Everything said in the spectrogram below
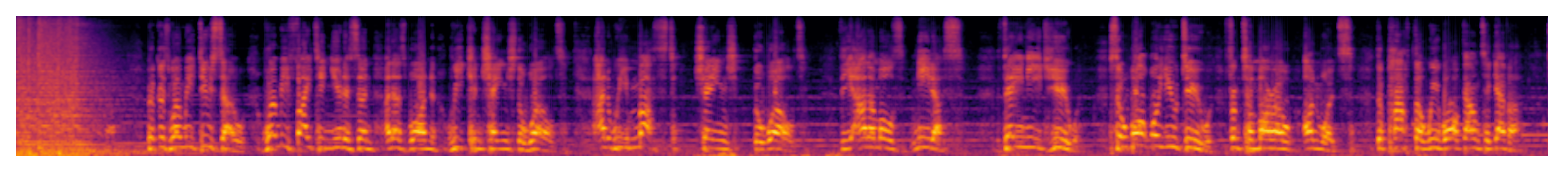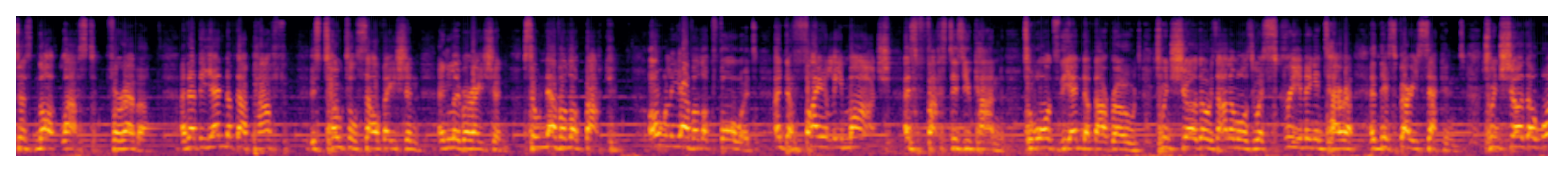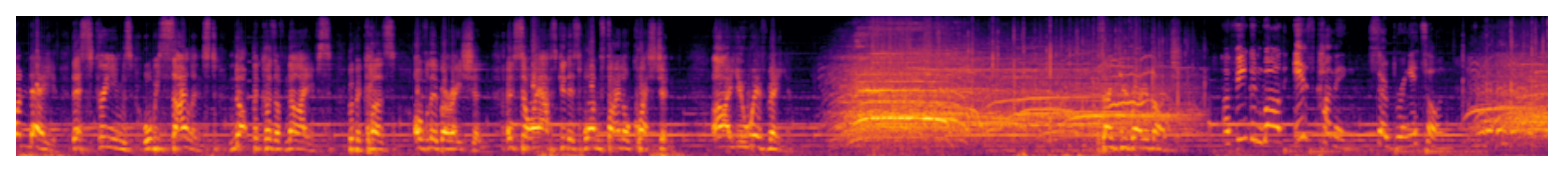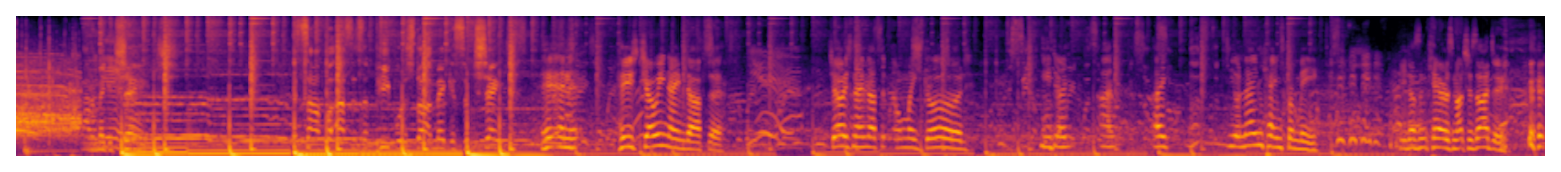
Because when we do so, when we fight in unison and as one, we can change the world. And we must change the world. The animals need us. They need you. So what will you do from tomorrow onwards? The path that we walk down together does not last forever. And at the end of that path is total salvation and liberation. So never look back. Only ever look forward and defiantly march as fast as you can towards the end of that road to ensure those animals who are screaming in terror in this very second, to ensure that one day their screams will be silenced, not because of knives, but because of liberation. And so I ask you this one final question Are you with me? Thank you very much. A vegan world is coming, so bring it on. Gotta make a change. It's time for us as a people to start making some changes. And who's Joey named after? Joey's named after. Oh my god. You don't. I, I, your name came from me. he doesn't care as much as I do.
